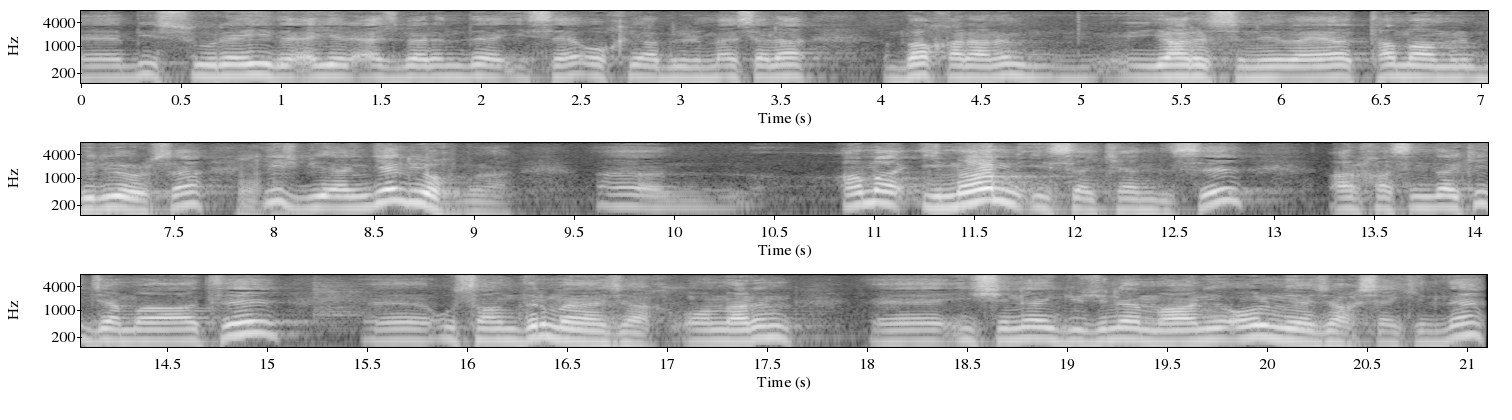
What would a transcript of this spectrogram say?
e, bir sureyi de eğer ezberinde ise okuyabilir. Mesela Bakara'nın yarısını veya tamamını biliyorsa hiçbir engel yok buna. Ee, Ama imam ise kendisi arkasındaki cemaati e, usandırmayacak. Onların e, işine gücüne mani olmayacak şekilde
